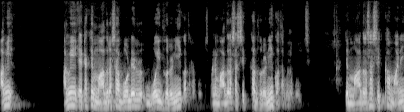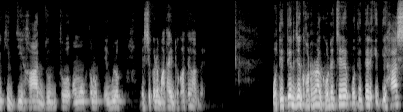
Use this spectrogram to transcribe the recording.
আমি আমি এটাকে মাদ্রাসা বোর্ডের বই ধরে নিয়ে কথাটা বলছি। মানে মাদ্রাসা শিক্ষা ধরে নিয়ে কথাগুলো বলছি। যে মাদ্রাসা শিক্ষা মানে কি? জিহাদ, যুদ্ধ, অমুক তমুক, এগুলো বেশি করে মাথায় ঢোকাতে হবে। অতীতের যে ঘটনা ঘটেছে, অতীতের ইতিহাস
